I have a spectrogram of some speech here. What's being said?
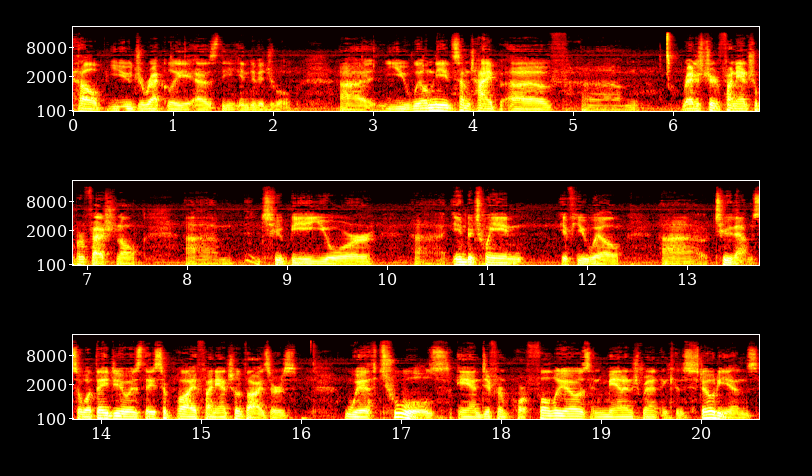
help you directly as the individual. Uh, you will need some type of um, registered financial professional um, to be your uh, in between, if you will, uh, to them. So, what they do is they supply financial advisors with tools and different portfolios and management and custodians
